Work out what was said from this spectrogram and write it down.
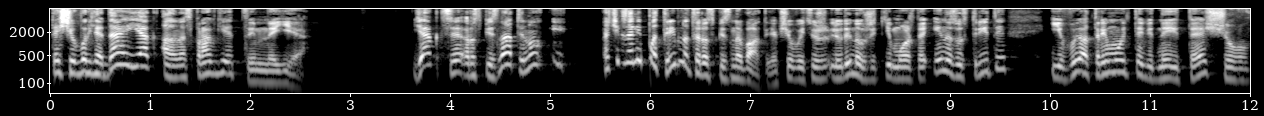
Те, що виглядає як, але насправді цим не є. Як це розпізнати? Ну і а чи взагалі потрібно це розпізнавати, якщо ви цю людину в житті можете і не зустріти, і ви отримуєте від неї те, що,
